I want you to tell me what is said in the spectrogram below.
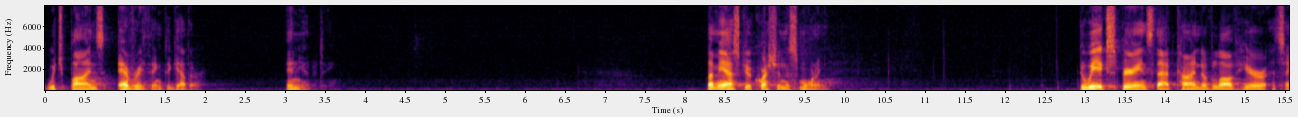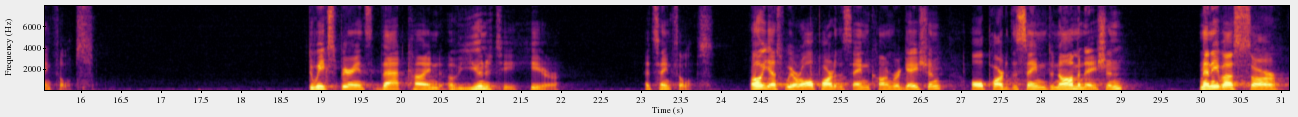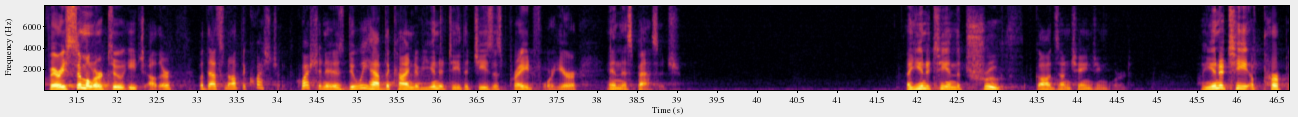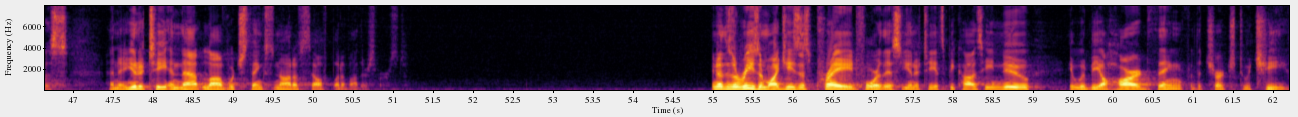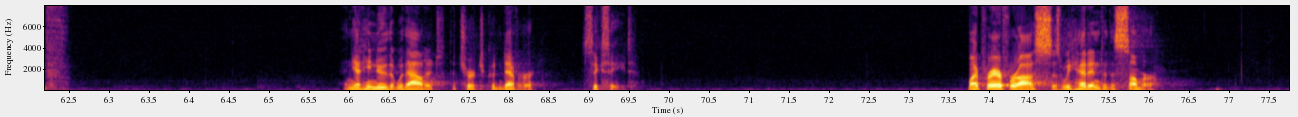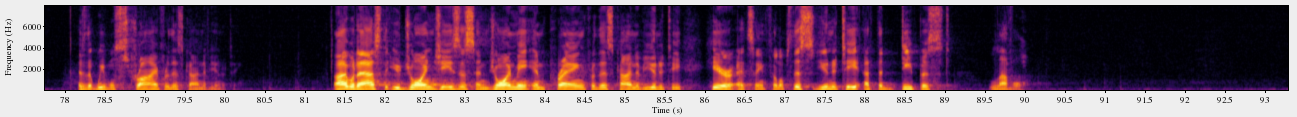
which binds everything together in unity. Let me ask you a question this morning. Do we experience that kind of love here at St. Philip's? Do we experience that kind of unity here at St. Philip's? Oh, yes, we are all part of the same congregation all part of the same denomination. Many of us are very similar to each other, but that's not the question. The question is do we have the kind of unity that Jesus prayed for here in this passage? A unity in the truth of God's unchanging word, a unity of purpose, and a unity in that love which thinks not of self but of others first. You know, there's a reason why Jesus prayed for this unity. It's because he knew it would be a hard thing for the church to achieve. And yet he knew that without it, the church could never succeed. My prayer for us as we head into the summer is that we will strive for this kind of unity. I would ask that you join Jesus and join me in praying for this kind of unity here at St. Philip's, this unity at the deepest level.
